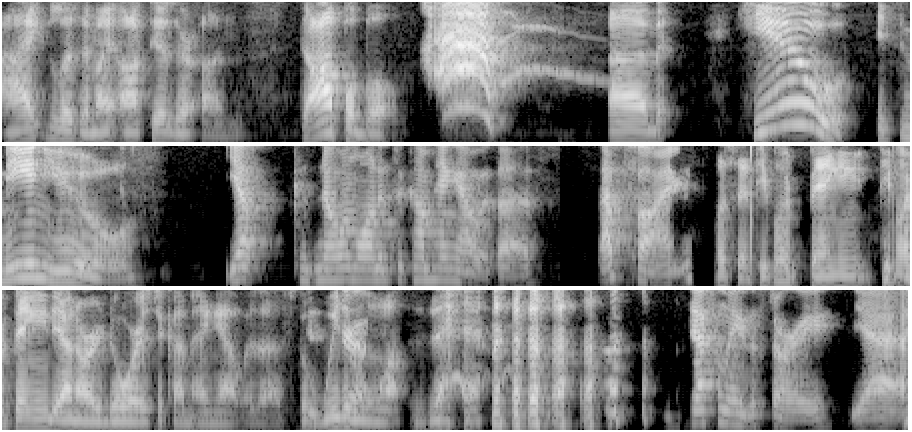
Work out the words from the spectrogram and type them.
I listen, my octaves are unstoppable. Um Hugh, it's me and you. Yep, because no one wanted to come hang out with us. That's fine. Listen, people are banging people are banging down our doors to come hang out with us, but It's we true. didn't want them. Definitely the story. Yeah.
